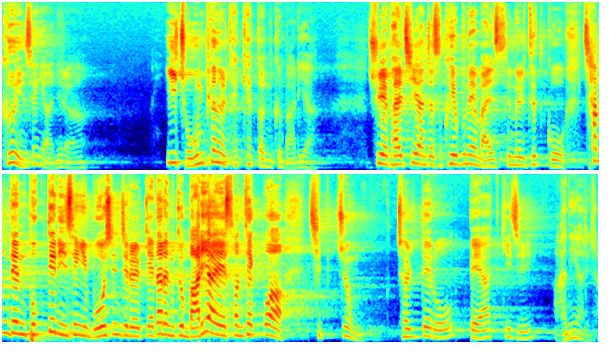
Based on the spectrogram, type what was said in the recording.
그 인생이 아니라 이 좋은 편을 택했던 그 마리아 주의 발치에 앉아서 그분의 말씀을 듣고 참된 복된 인생이 무엇인지를 깨달은 그 마리아의 선택과 집중 절대로 빼앗기지 아니하리라.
